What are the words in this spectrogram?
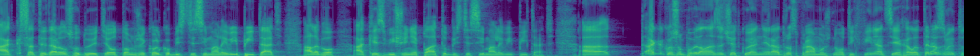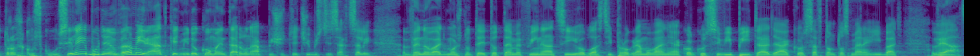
Ak sa teda rozhodujete o tom, že koľko by ste si mali vypýtať, alebo aké zvýšenie platu by ste si mali vypýtať. A tak ako som povedal na začiatku, ja nerád rozprávam možno o tých financiách, ale teraz sme to trošku skúsili. Budem veľmi rád, keď mi do komentáru napíšete, či by ste sa chceli venovať možno tejto téme financií v oblasti programovania, koľko si vypýtať a ako sa v tomto smere hýbať viac,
